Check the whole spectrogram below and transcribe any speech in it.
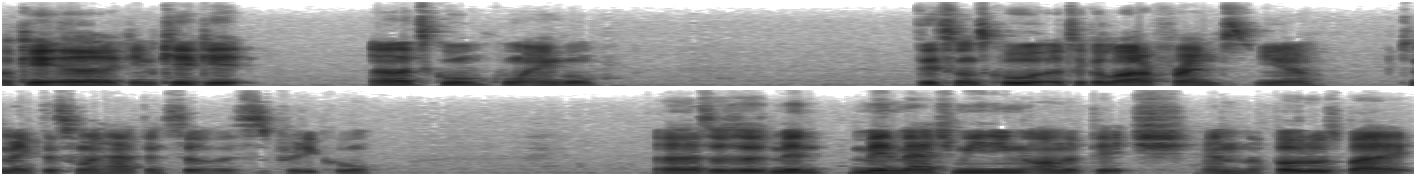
Okay, uh, I can kick it. Uh, that's cool, cool angle. This one's cool. It took a lot of friends, you know, to make this one happen, so this is pretty cool. Uh, so it says mid mid match meeting on the pitch, and the photos by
